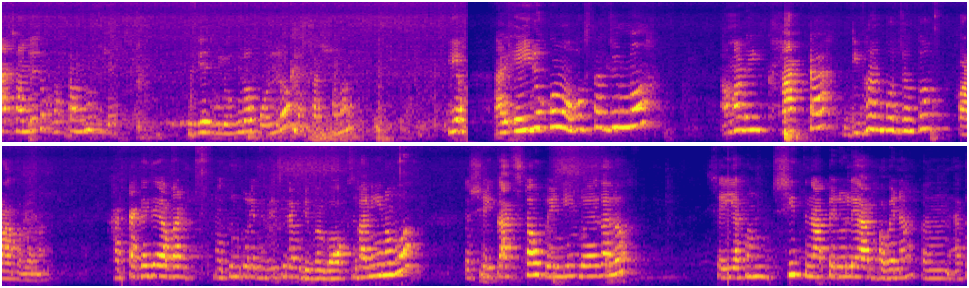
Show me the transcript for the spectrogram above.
আর সঞ্জয় তো ঘরটা মুছছে যে ধুলোগুলো পড়ল মোছার সময়। ইয়ে, আর এই রকম অবস্থার জন্য আমার এই খাটটা ডিভান পর্যন্ত করা হলো না। খাটটাকে যে আবার নতুন করে ভেবেছিলাম ডিভান বক্স বানিয়ে নেব তো সেই কাজটাও পেন্ডিং রয়ে গেল। সেই এখন শীত না পেরোলে আর হবে না কারণ এত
